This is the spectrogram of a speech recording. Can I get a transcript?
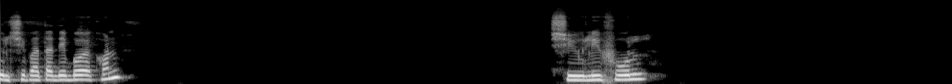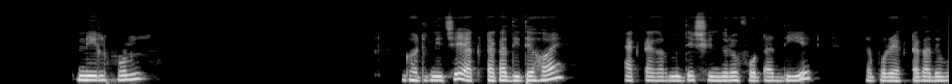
তুলসী পাতা দেব এখন। শিউলি ফুল, নীল ফুল। ঘটের নিচে এক টাকা দিতে হয়। এক টাকার মধ্যে সিন্দুরে ফোঁটা দিয়ে তারপরে এক টাকা দেব।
